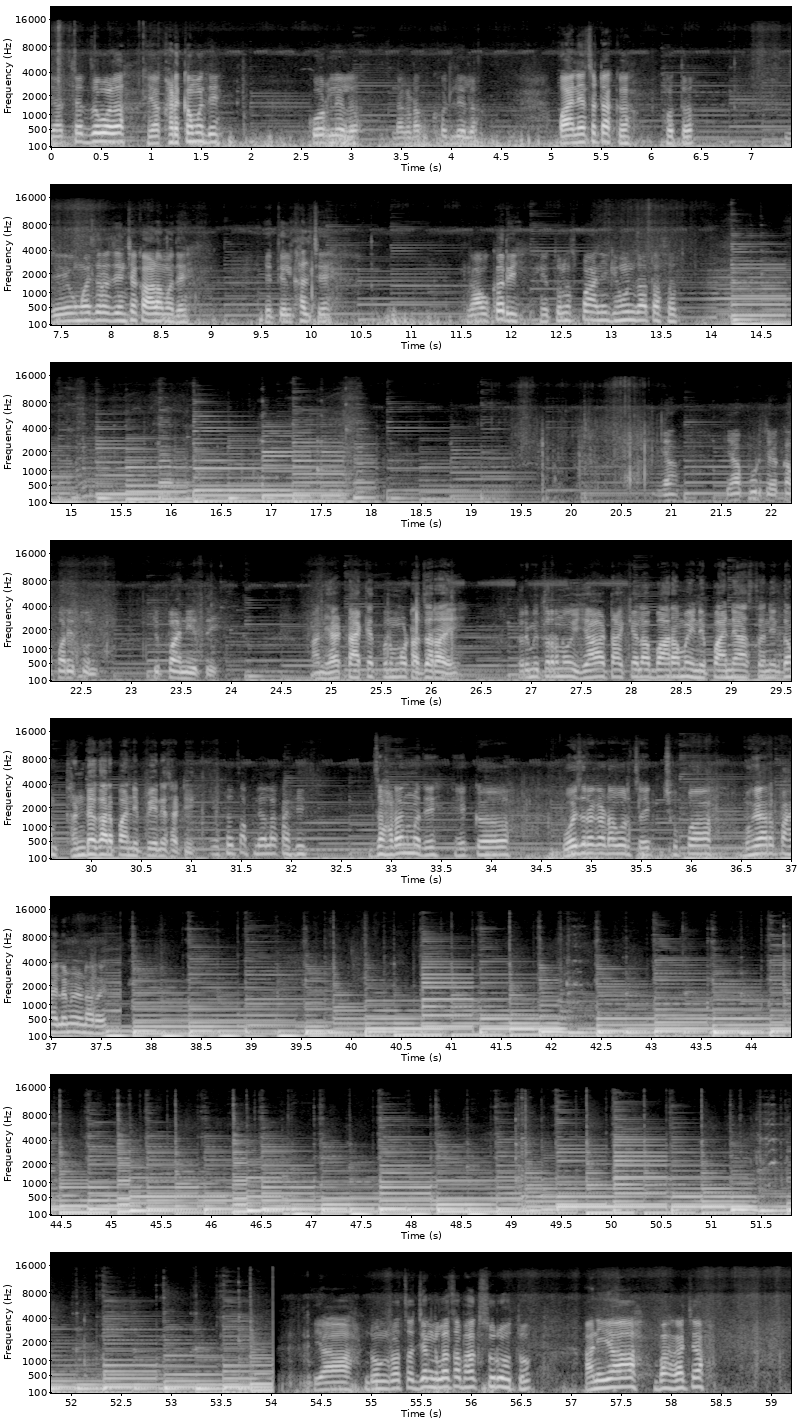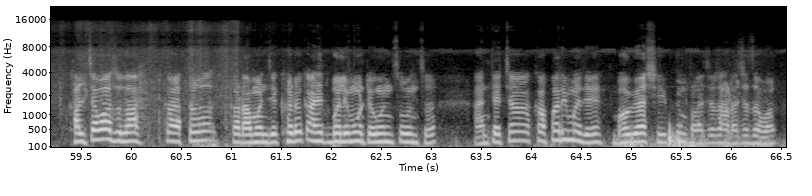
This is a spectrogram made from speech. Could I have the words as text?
याच्या जवळ या खडकामध्ये कोरलेलं दगडात खोदलेलं पाण्याचं टाकं होतं. जे उमाजीराजेंच्या काळामध्ये येथील खालचे गावकरी येथूनच पाणी घेऊन जात असत. पुढच्या कपारीतून हे पाणी येते. आणि ह्या टाक्यात पण मोठा जरा आहे. तर मित्रांनो ह्या टाक्याला बारा महिने पाणी असतं आणि एकदम थंडगार पाणी पिण्यासाठी. इथंच आपल्याला काही झाडांमध्ये एक वज्रगडावरचं एक छुपा भुयार पाहायला मिळणार आहे. डोंगराचा जंगलाचा भाग सुरू होतो. आणि या भागाच्या खालच्या बाजूला कातळ कडा म्हणजे खडक आहेत भले मोठे उंच उंच. आणि त्याच्या कपारीमध्ये भव्य अशी पिंपळाच्या झाडाच्या जवळ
